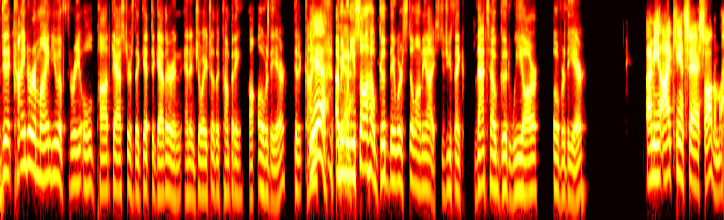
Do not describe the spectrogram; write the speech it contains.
Did it kind of remind you of three old podcasters that get together and, and enjoy each other's company uh, over the air? Did it kind yeah, I mean, when you saw how good they were still on the ice, did you think that's how good we are over the air? I mean, I can't say I saw them on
